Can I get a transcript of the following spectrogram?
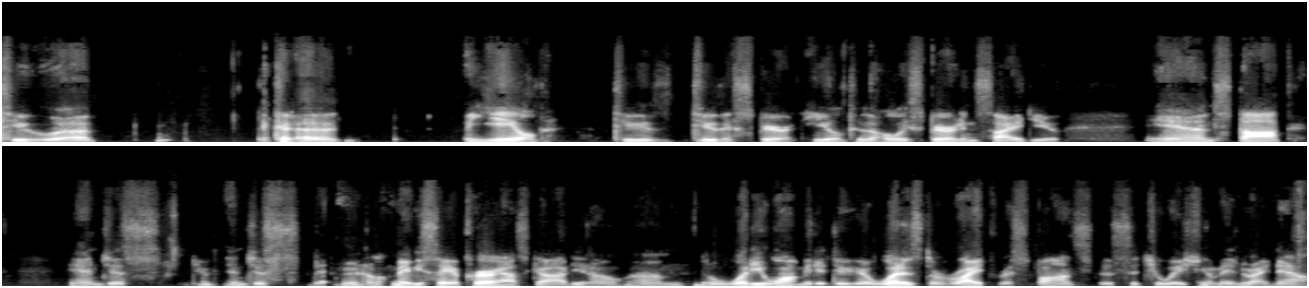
to uh, uh, yield to to the Spirit, yield to the Holy Spirit inside you, and stop and just and just you know maybe say a prayer ask god you know um, what do you want me to do here? What is the right response to the situation i'm in right now?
